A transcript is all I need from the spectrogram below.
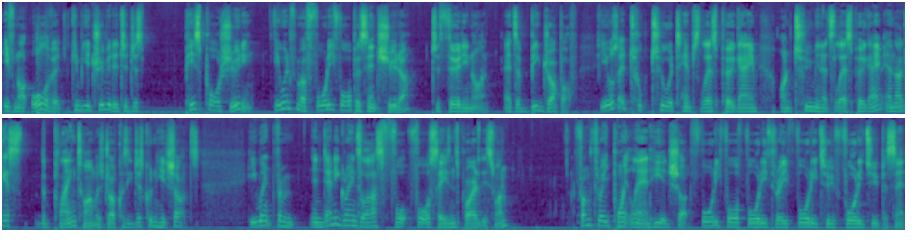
if not all of it, can be attributed to just piss poor shooting. He went from a 44% shooter to 39. It's a big drop off. He also took two attempts less per game on two minutes less per game, and I guess the playing time was dropped because he just couldn't hit shots. He went from in Danny Green's last four, four seasons prior to this one, from three point land, he had shot 44, 43, 42, 42%.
